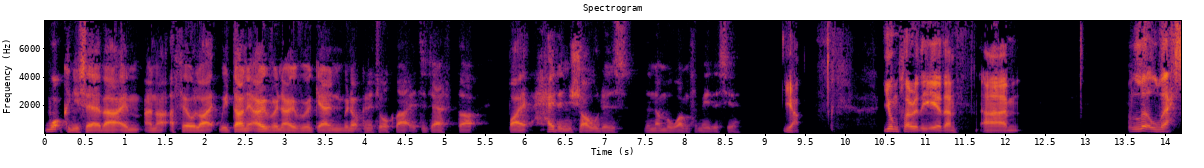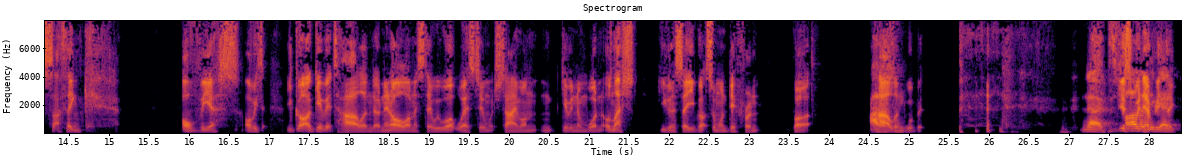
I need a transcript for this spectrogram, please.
what can you say about him? And I, I feel like we've done it over and over again. We're not going to talk about it to death, but by head and shoulders, the number one for me this year. Yeah. Young player of the year, then. Um, a little less, I think, obvious. Obviously, you've got to give it to Haaland. And in all honesty, we won't waste too much time on giving them one, unless you're going to say you've got someone different. But Haaland will be. no, just Haaland win everything. Again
